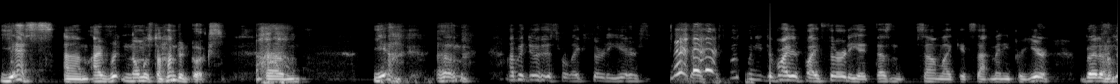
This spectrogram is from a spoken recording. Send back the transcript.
Yes, um, I've written almost hundred books. Um, yeah. Um, I've been doing this for like 30 years. So I suppose when you divide it by 30, it doesn't sound like it's that many per year. But um,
